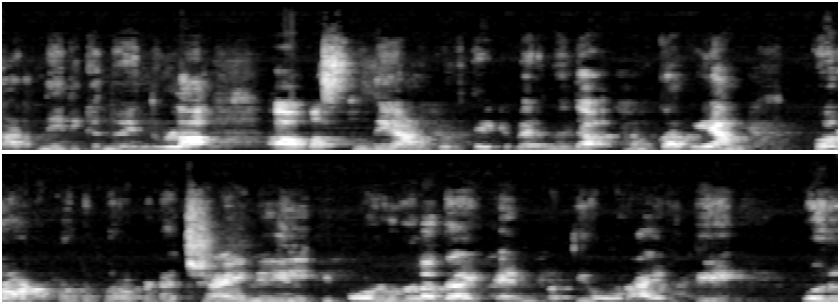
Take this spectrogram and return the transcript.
കടന്നിരിക്കുന്നു എന്നുള്ള വസ്തുതയാണ് പുറത്തേക്ക് വരുന്നത്. നമുക്കറിയാം കൊറോണ പൊട്ടിപ്പുറപ്പെട്ട ചൈനയിൽ ഇപ്പോൾ ഉള്ളത് എൺപത്തി ഓരായിരത്തി ഒരു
